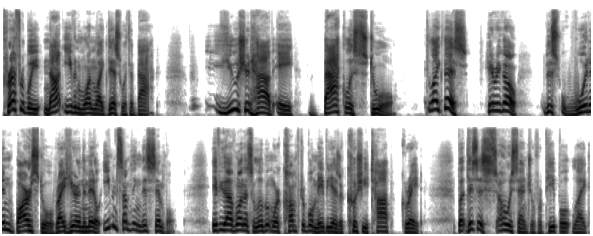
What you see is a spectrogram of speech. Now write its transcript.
preferably not even one like this with a back. You should have a backless stool like this. Here we go. This wooden bar stool right here in the middle, even something this simple. If you have one that's a little bit more comfortable, maybe it has a cushy top, great. But this is so essential for people like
